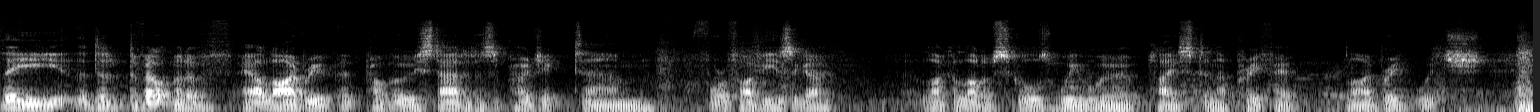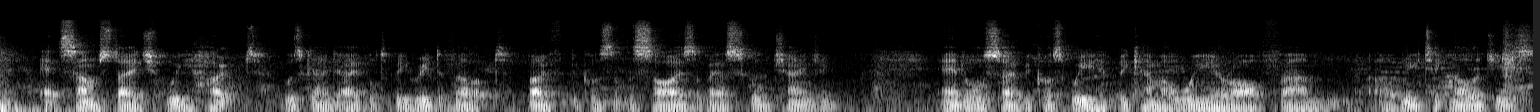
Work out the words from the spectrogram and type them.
The, the de development of our library probably started as a project um, four or five years ago. Like a lot of schools, we were placed in a prefab library, which at some stage we hoped was going to be able to be redeveloped, both because of the size of our school changing and also because we had become aware of, um, of new technologies.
